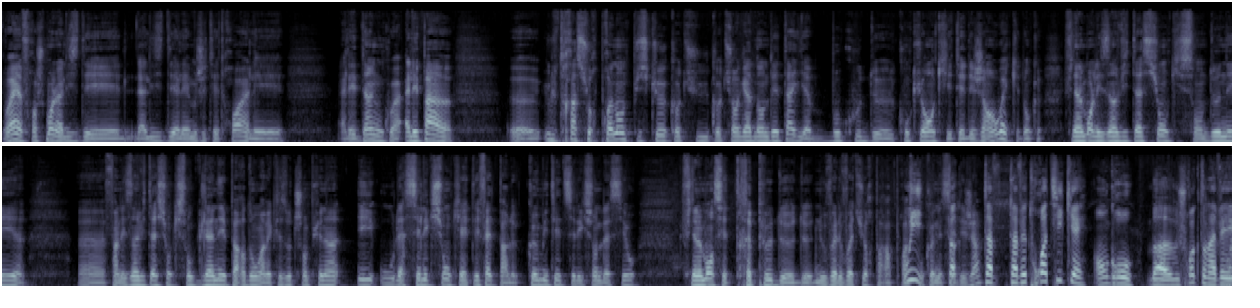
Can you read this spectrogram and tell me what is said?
ouais, franchement, la liste des, la liste des LMGT3, elle est, elle est dingue, quoi. Elle est pas euh, ultra surprenante puisque quand tu, quand tu regardes dans le détail, il y a beaucoup de concurrents qui étaient déjà en WEC. Donc finalement, les invitations qui sont données, euh, enfin les invitations qui sont glanées pardon, avec les autres championnats et ou la sélection qui a été faite par le comité de sélection de la CO, finalement c'est très peu de, nouvelles voitures par rapport à ce qu'on connaissait déjà. T'avais trois tickets en gros. Bah, je crois que t'en avais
